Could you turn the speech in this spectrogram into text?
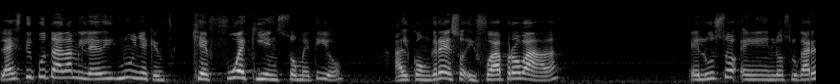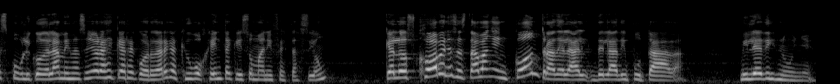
La exdiputada Miledis Núñez, que, fue quien sometió al Congreso y fue aprobada, el uso en los lugares públicos de la misma. Señora, hay que recordar que aquí hubo gente que hizo manifestación, que los jóvenes estaban en contra de la, de la diputada Miledis Núñez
